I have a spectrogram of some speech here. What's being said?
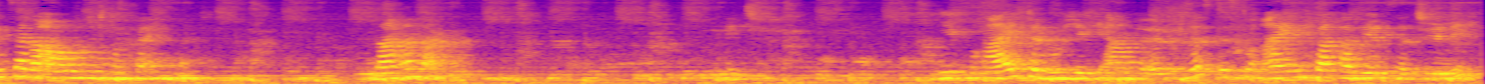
in seiner Augenrichtung verändert. Langer Nacken. Mitte. Je breiter du hier die Arme öffnest, desto einfacher wird es natürlich.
